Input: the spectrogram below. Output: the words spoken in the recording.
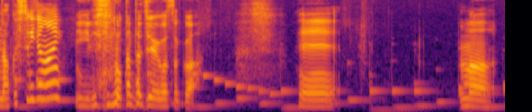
なくしすぎじゃない？イギリスの方15足は。えー、まあ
